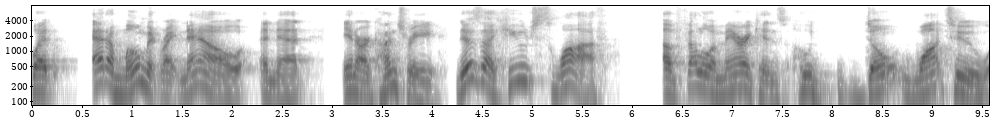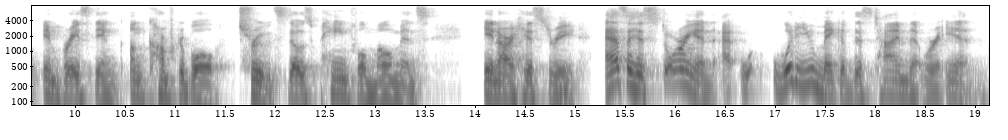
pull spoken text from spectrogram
But at a moment right now, Annette, in our country, there's a huge swath of fellow Americans who don't want to embrace the un- uncomfortable truths, those painful moments in our history. Mm. As a historian, what do you make of this time that we're in?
